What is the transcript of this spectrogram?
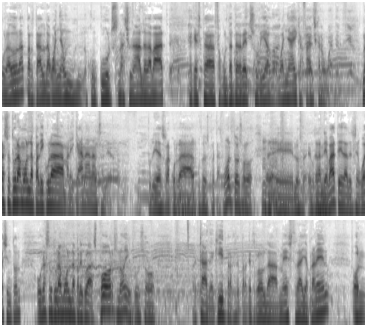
oradora per tal de guanyar un concurs nacional de debat que aquesta facultat de dret solia guanyar i que fa anys que no guanya. Una estructura molt de pel·lícula americana, en el, podries recordar el Club de los Poetas Muertos o lo, Mhm. eh, los, El Gran Debate de Denzel Washington, o una estructura molt de pel·lícula d'esports, no? incluso Karate Kid, per, per aquest rol de mestre i aprenent, on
